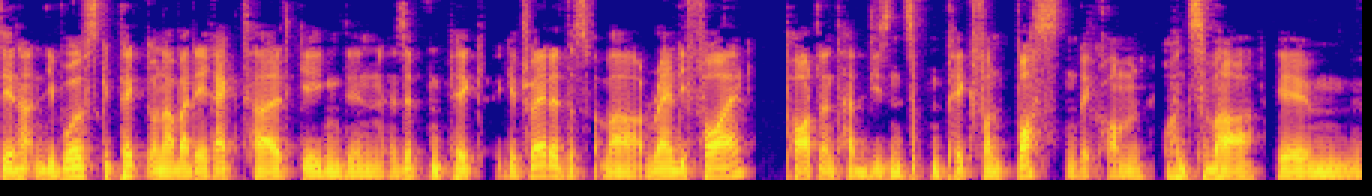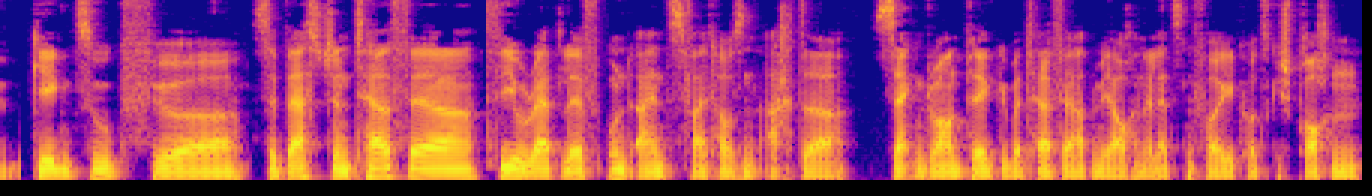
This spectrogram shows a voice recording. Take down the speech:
Den hatten die Wolves gepickt und aber direkt halt gegen den siebten Pick getradet. Das war Randy Foy. Portland hat diesen siebten Pick von Boston bekommen. Und zwar im Gegenzug für Sebastian Telfair, Theo Radcliffe und ein 2008er Second Round Pick. Über Telfair hatten wir auch in der letzten Folge kurz gesprochen.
